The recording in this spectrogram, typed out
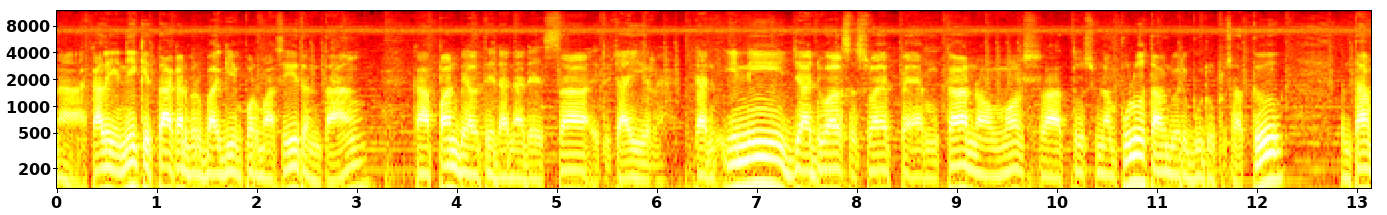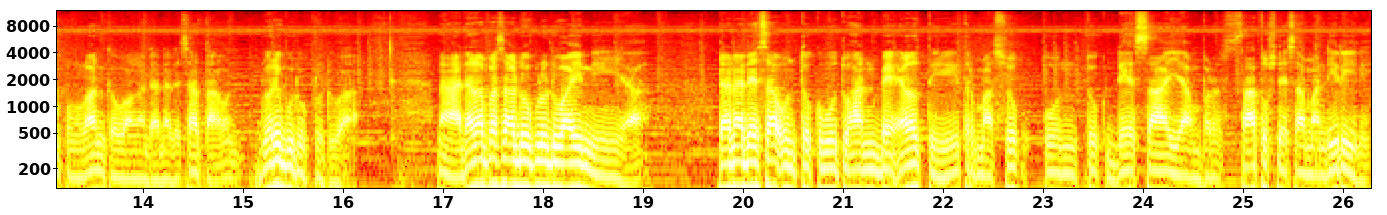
Nah, kali ini kita akan berbagi informasi tentang kapan BLT Dana Desa itu cair dan ini jadwal sesuai PMK nomor 190 tahun 2021 tentang pengelolaan keuangan dana desa tahun 2022. Nah, dalam pasal 22 ini ya, dana desa untuk kebutuhan BLT termasuk untuk desa yang berstatus desa mandiri ini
